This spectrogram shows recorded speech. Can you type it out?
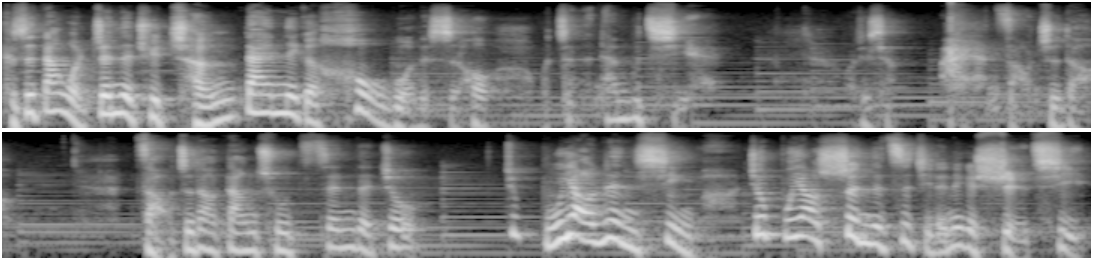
可是当我真的去承担那个后果的时候，我真的担不起。我就想，哎呀，早知道，早知道当初真的就就不要任性嘛。”就不要顺着自己的那个血气，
